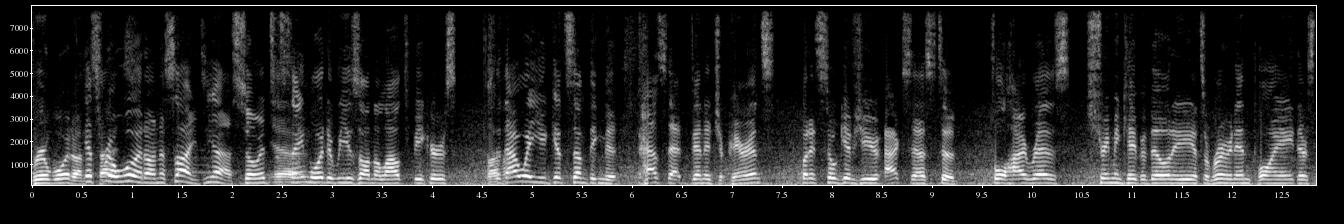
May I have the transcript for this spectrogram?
real wood on the It's real wood on the sides, yeah. So it's Yeah. the same wood that we use on the loudspeakers. Uh-huh. So that way you get something that has that vintage appearance, but it still gives you access to full high res streaming capability. It's a Roon endpoint. There's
